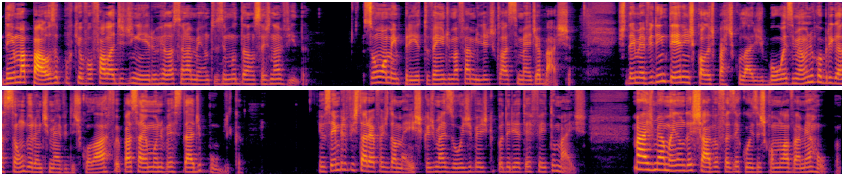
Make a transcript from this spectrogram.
Dei uma pausa porque eu vou falar de dinheiro, relacionamentos e mudanças na vida. Sou um homem preto, venho de uma família de classe média baixa. Estudei minha vida inteira em escolas particulares boas e minha única obrigação durante minha vida escolar foi passar em uma universidade pública. Eu sempre fiz tarefas domésticas, mas hoje vejo que poderia ter feito mais. Mas minha mãe não deixava eu fazer coisas como lavar minha roupa.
